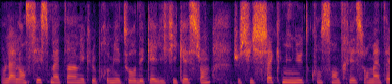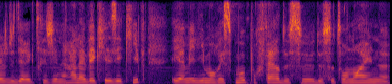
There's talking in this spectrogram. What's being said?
On l'a lancé ce matin avec le premier tour des qualifications. Je suis chaque minute concentrée sur ma tâche de directrice générale avec les équipes et Amélie Mauresmo pour faire de ce tournoi une,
